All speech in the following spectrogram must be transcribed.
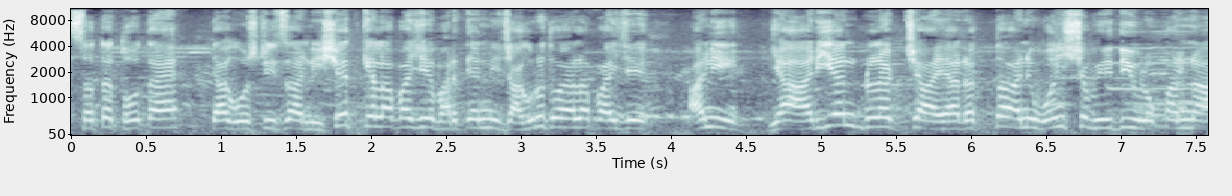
सतत होत आहे. त्या गोष्टीचा निषेध केला पाहिजे. भारतीयांनी जागृत व्हायला पाहिजे. आणि या आर्यन ब्लडच्या या रक्त आणि वंशभेदी लोकांना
